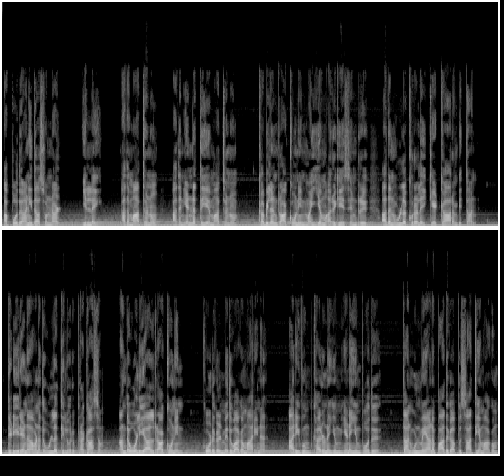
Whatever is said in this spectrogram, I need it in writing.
அப்போது அனிதா சொன்னாள் இல்லை அதை மாற்றணும் அதன் எண்ணத்தையே மாற்றணும். கபிலன் ராக்கோனின் மையம் அருகே சென்று அதன் உள்ள குரலை கேட்க ஆரம்பித்தான். திடீரென அவனது உள்ளத்தில் ஒரு பிரகாசம் அந்த ஒளியால் ராக்கோனின் கோடுகள் மெதுவாக மாறின. அறிவும் கருணையும் இணையும் போது தான் உண்மையான பாதுகாப்பு சாத்தியமாகும்.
